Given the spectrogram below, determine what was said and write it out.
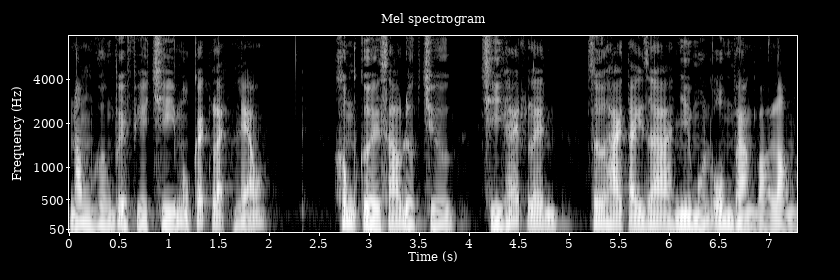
nòng hướng về phía trí một cách lạnh lẽo. Không cười sao được chứ, trí hét lên, giơ hai tay ra như muốn ôm Vàng vào lòng.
